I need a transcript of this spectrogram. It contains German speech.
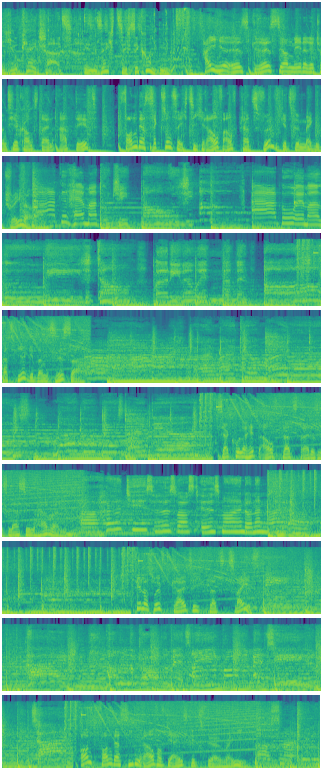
Die UK-Charts in 60 Sekunden. Hi, hier ist Christian Mederich und hier kommt dein Update. Von der 66 rauf auf Platz 5 geht's für Megan Trainer. Platz 4 geht an Sissa. Sehr cooler Hit auf Platz 3, das ist Messy in Heaven. I heard Jesus lost his mind on a night out. Taylor Swift krallt sich Platz 2. Me, hi, I'm the problem, it's me. It's he, tied. Und von der 7 rauf auf die 1 geht's für Ray. Really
